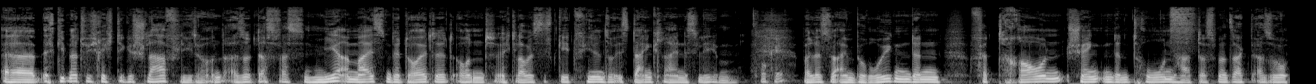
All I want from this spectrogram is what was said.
Äh, es gibt natürlich richtige Schlaflieder und also das, was mir am meisten bedeutet und ich glaube, es geht vielen so, ist dein kleines Leben. Okay. Weil es so einen beruhigenden, Vertrauen schenkenden Ton hat, dass man sagt, also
